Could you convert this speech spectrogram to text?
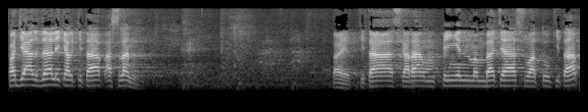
Faj'al dzalikal kitab aslan Baik, kita sekarang ingin membaca suatu kitab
